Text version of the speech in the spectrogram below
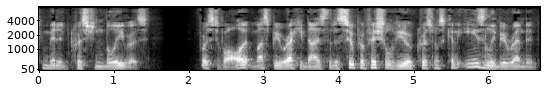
committed Christian believers? First of all, it must be recognized that a superficial view of Christmas can easily be rendered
